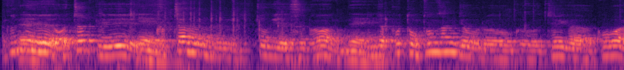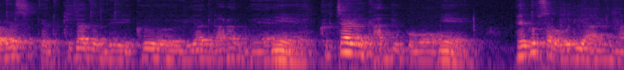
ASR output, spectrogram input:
근데 네. 어차피 예. 극장 쪽에서는 네. 이제 보통 통상적으로 그 저희가 고발을 했을 때도 기자들이 그 이야기를 하는데 예. 극장이 갑이고 예. 배급사가 어디 아니냐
